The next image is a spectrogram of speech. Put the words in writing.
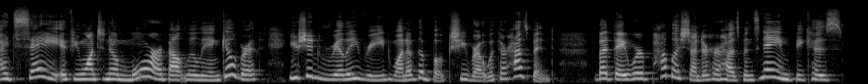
I'd say if you want to know more about Lillian Gilbreth, you should really read one of the books she wrote with her husband. But they were published under her husband's name because,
